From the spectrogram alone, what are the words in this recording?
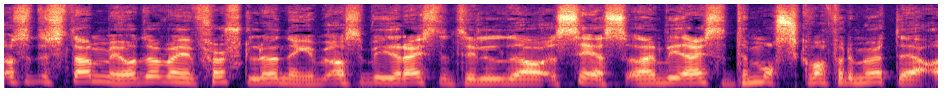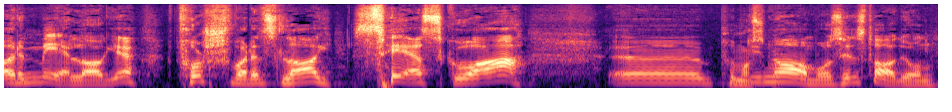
altså det stemmer jo. Det var min første lønning. Altså, vi, reiste til, da, CS, nei, vi reiste til Moskva for å møte armélaget. Forsvarets lag, CSKA, uh, på Dynamo sin stadion.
